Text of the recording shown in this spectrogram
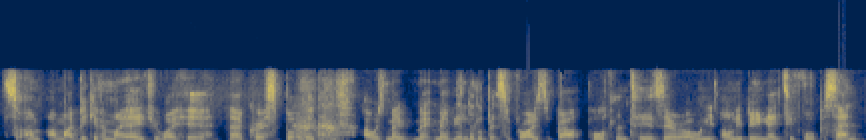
So I'm, i might be giving my age away here, uh, Chris, but it, I was may, may, maybe a little bit surprised about Portal and Tier Zero only, only being 84%.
